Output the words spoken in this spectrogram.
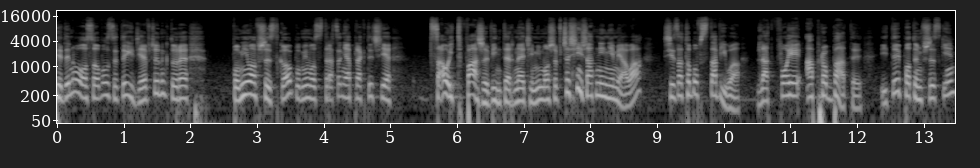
Jedyną osobą z tych dziewczyn, które pomimo wszystko, pomimo stracenia praktycznie całej twarzy w internecie, mimo że wcześniej żadnej nie miała, się za tobą wstawiła. Dla twojej aprobaty. I ty po tym wszystkim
